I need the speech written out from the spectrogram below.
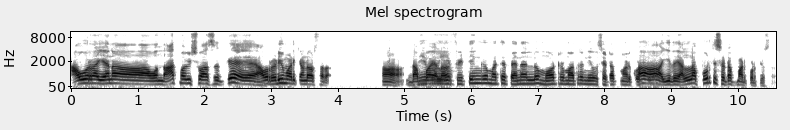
ಅವರ ಏನೋ ಒಂದ್ ಆತ್ಮವಿಶ್ವಾಸಕ್ಕೆ ಅವ್ರು ರೆಡಿ ಮಾಡ್ಕೊಂಡವ್ರ ಸರ್. ಹಾ ಡಬ್ಬ ಎಲ್ಲ. ಫಿಟ್ಟಿಂಗ್ ಮತ್ತೆ ಪೆನಲ್ ಮೋಟರ್ ಮಾತ್ರ ನೀವು ಸೆಟಪ್ ಹಾ ಮಾಡ್ಕೊಡ್ತೀರಾ? ಹಾ, ಇದು ಎಲ್ಲ ಪೂರ್ತಿ ಸೆಟಪ್ ಮಾಡ್ಕೊಡ್ತೀವಿ ಸರ್.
